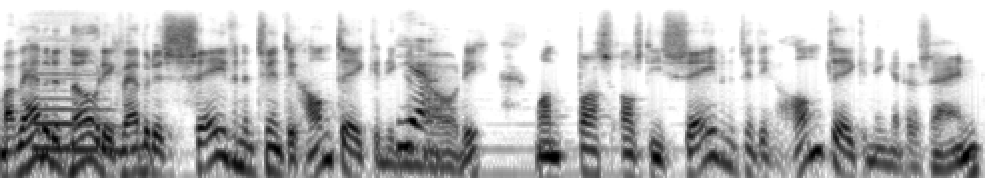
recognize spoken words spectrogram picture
Maar we hebben het nodig. We hebben dus 27 handtekeningen nodig. Want pas als die 27 handtekeningen er zijn,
